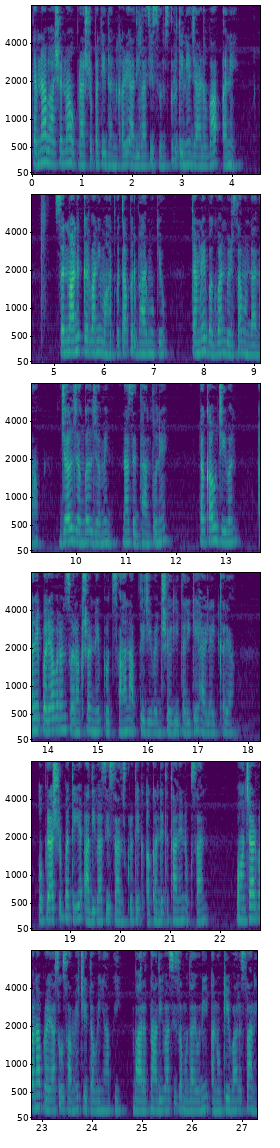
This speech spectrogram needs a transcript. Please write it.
તેમના ભાષણમાં ઉપરાષ્ટ્રપતિ ધનખડે આદિવાસી સંસ્કૃતિને જાળવવા અને સન્માનિત કરવાની મહત્વતા પર ભાર મૂક્યો. તેમણે ભગવાન બિરસા મુંડાના જલ જંગલ જમીનના સિદ્ધાંતોને ટકાઉ જીવન અને પર્યાવરણ સંરક્ષણને પ્રોત્સાહન આપતી જીવનશૈલી તરીકે હાઇલાઇટ કર્યા. ઉપરાષ્ટ્રપતિએ આદિવાસી સાંસ્કૃતિક અખંડિતતાને નુકસાન પહોંચાડવાના પ્રયાસો સામે ચેતવણી આપી. ભારતના આદિવાસી સમુદાયોની અનોખી વારસાને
